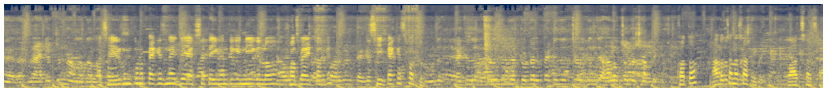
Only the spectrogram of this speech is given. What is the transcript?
হ্যাঁ রাইডের জন্য আলাদা আলাদা। আচ্ছা এরকম কোনো প্যাকেজ নাই যে একসাথে এখান থেকে নিয়ে গেল সব রাইড পাবে? সেই প্যাকেজ কত? আমাদের প্যাকেজের চলছেন টোটাল প্যাকেজের চলছেন যে আলোচনা সাপেক্ষে। কত? আলোচনা সাপেক্ষে। আচ্ছা আচ্ছা।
